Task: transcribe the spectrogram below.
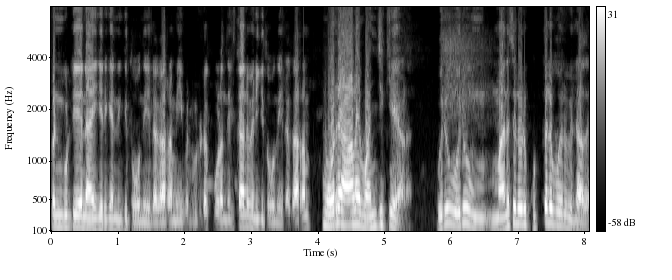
പെൺകുട്ടിയെ ന്യായീകരിക്കാൻ എനിക്ക് തോന്നിയില്ല. കാരണം ഈ പെൺകുട്ടിയുടെ കൂടെ നിൽക്കാനും എനിക്ക് തോന്നിയില്ല. കാരണം ഒരാളെ വഞ്ചിക്കുകയാണ്. ഒരു ഒരു മനസ്സിലൊരു കുത്തൽ പോലും ഇല്ലാതെ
